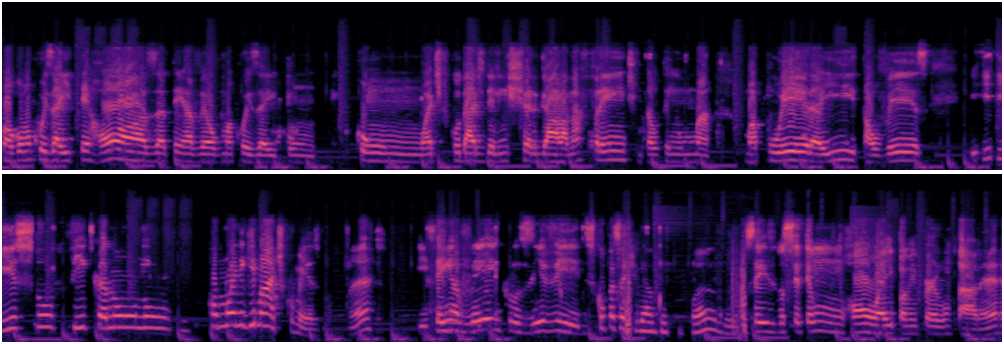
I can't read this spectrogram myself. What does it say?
com alguma coisa aí terrosa, tem a ver alguma coisa aí com, com a dificuldade dele enxergar lá na frente, então tem uma, uma poeira aí, talvez. E, e isso fica no, no, como enigmático mesmo, né? E tem a ver, inclusive, desculpa se eu estiver antecipando, você, você tem um rol aí para me perguntar, né?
